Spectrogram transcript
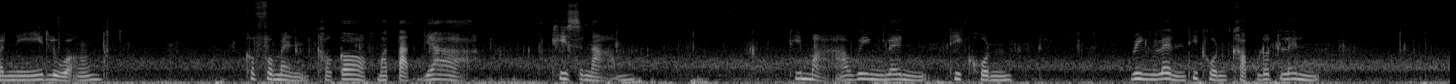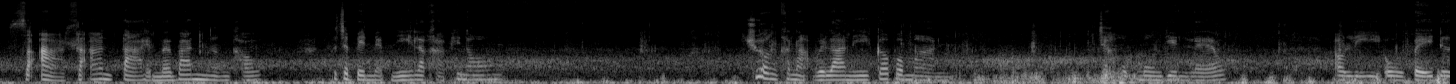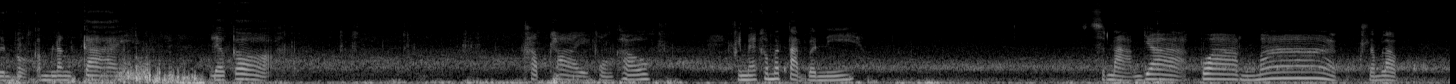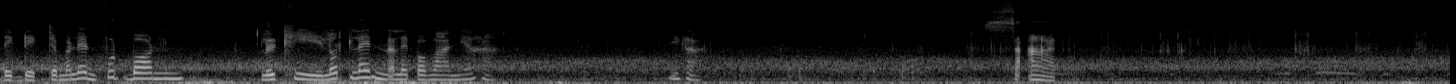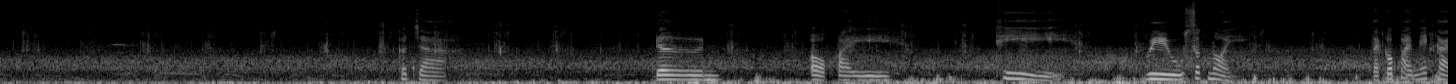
วันนี้หลวงคอฟเฟอร์แมนเขาก็มาตัดหญ้าที่สนาม ที่หมาวิ่งเล่นที่คนวิ่งเล่นที่คนขับรถเล่น สะอาดสะอ้านตายไหมบ้านเมืองเขา ก็จะเป็นแบบนี้แหละค่ะพี่น้อง ช่วงขณะเวลานี้ก็ประมาณ จะหกโมงเย็นแล้ว เอาลีโอไปเดินออกกำลังกาย แล้วก็ ขับถ่ายของเขา เห็นไหมเขามาตัดวันนี้ สนามหญ้ากว้างมากสำหรับเด็กๆจะมาเล่นฟุตบอล หรือขี่รถเล่นอะไรประมาณนี้ค่ะ นี่ค่ะ สะอาด ก็จะเดินออกไปที่วิวสักหน่อย แต่ก็ไปไม่ไกล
